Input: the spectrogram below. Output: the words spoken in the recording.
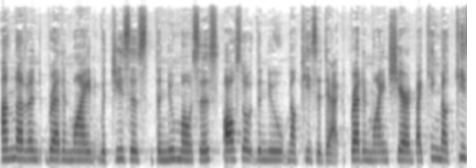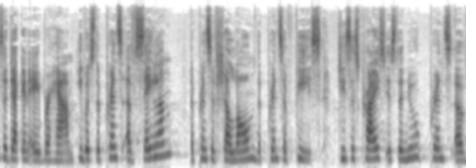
unleavened bread and wine with Jesus, the new Moses, also the new Melchizedek. Bread and wine shared by King Melchizedek and Abraham. He was the prince of Salem the Prince of Shalom, the Prince of Peace. Jesus Christ is the new Prince of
